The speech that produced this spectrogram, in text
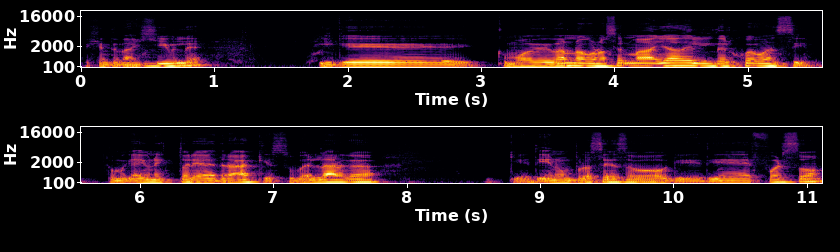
hay gente tangible y que como de darnos a conocer más allá del, del juego en sí. Como que hay una historia detrás que es súper larga, que tiene un proceso, que tiene esfuerzo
